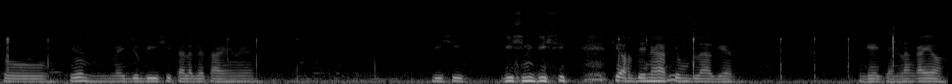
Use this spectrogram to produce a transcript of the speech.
So yun medyo busy talaga tayo ngayon. Busy. Busy busy. Si ordinaryong vlogger. Okay dyan lang kayo.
